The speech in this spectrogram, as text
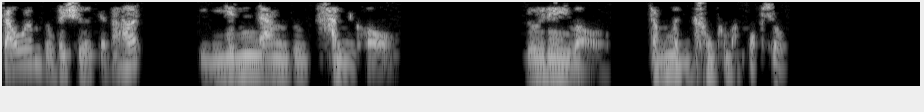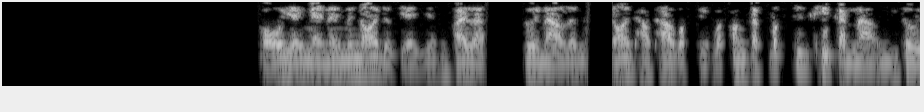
xấu lắm, tôi phải sửa cho nó hết. Tôi nhìn ăn, tôi thành khổ. Tôi đi bộ, trong mình không có mặc một xu. Khổ vậy, ngày nay mới nói được vậy, chứ không phải là người nào lên nói thao thao bất tuyệt và phân tích bất cứ khía cạnh nào như tôi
